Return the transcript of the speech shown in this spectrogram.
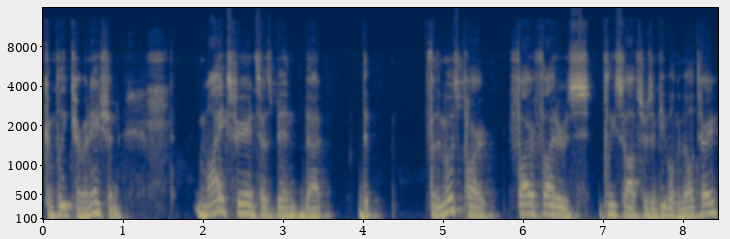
complete termination. My experience has been that the for the most part, firefighters, police officers, and people in the military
